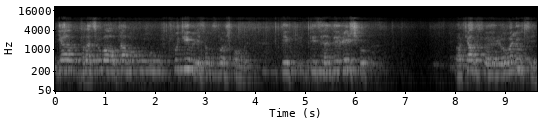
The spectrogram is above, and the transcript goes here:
Я працював там у Путівлі з школи. І п'ятдесятиріччю Октябрьської революції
